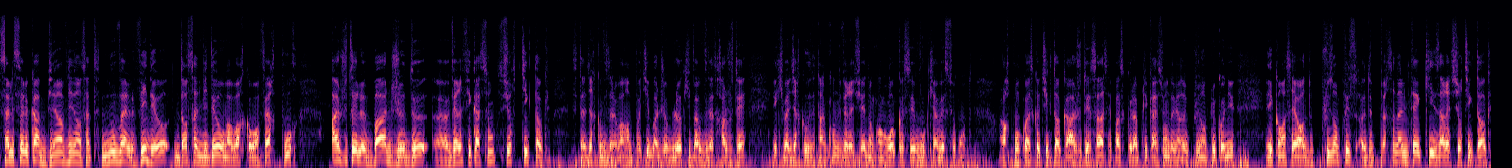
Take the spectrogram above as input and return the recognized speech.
Salut c'est Lucas, bienvenue dans cette nouvelle vidéo. Dans cette vidéo, on va voir comment faire pour ajouter le badge de euh, vérification sur TikTok. C'est-à-dire que vous allez avoir un petit badge bleu qui va vous être ajouté et qui va dire que vous êtes un compte vérifié, donc en gros que c'est vous qui avez ce compte. Alors pourquoi est-ce que TikTok a ajouté ça? C'est parce que l'application devient de plus en plus connue et commence à y avoir de plus en plus de personnalités qui arrivent sur TikTok.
